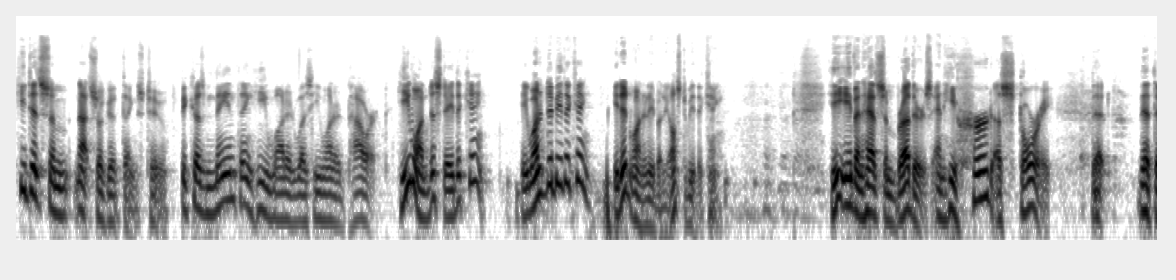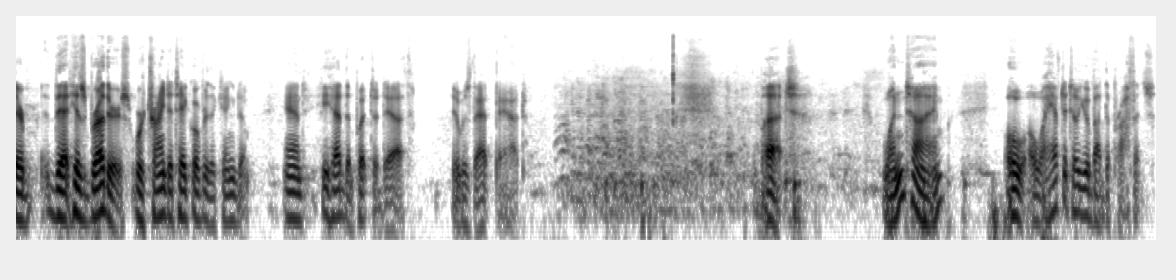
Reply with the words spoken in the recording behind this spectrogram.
he did some not so good things too. Because main thing he wanted was he wanted power. He wanted to stay the king. He wanted to be the king. He didn't want anybody else to be the king. He even had some brothers, and he heard a story that, that, their, that his brothers were trying to take over the kingdom, and he had them put to death. It was that bad. but one time, oh, oh, I have to tell you about the prophets.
